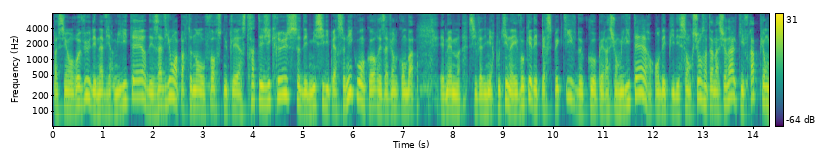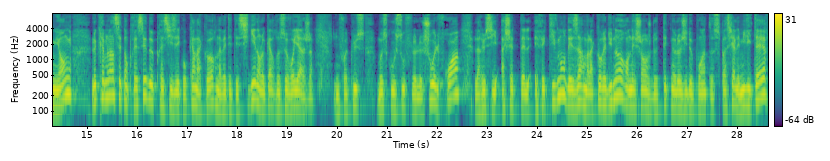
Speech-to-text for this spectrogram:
passé en revue des navires militaires, des avions appartenant aux forces nucléaires stratégiques russes, des missiles hypersoniques ou encore des avions de combat. Et même si Vladimir Poutine a évoqué des perspectives de coopération militaire, militaire, en dépit des sanctions internationales qui frappent Pyongyang. Le Kremlin s'est empressé de préciser qu'aucun accord n'avait été signé dans le cadre de ce voyage. Une fois de plus, Moscou souffle le chaud et le froid. La Russie achète-t-elle effectivement des armes à la Corée du Nord en échange de technologies de pointe spatiales et militaires?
